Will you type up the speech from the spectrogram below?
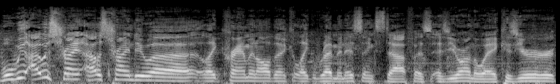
Well, we I was trying I was trying to uh, like cram in all the like reminiscing stuff as as you are on the way because you're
